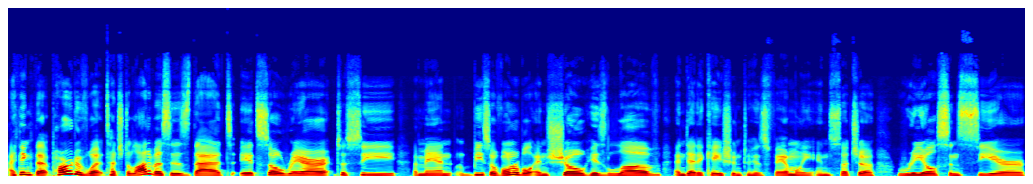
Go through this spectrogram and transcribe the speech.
I think that part of what touched a lot of us is that it's so rare to see a man be so vulnerable and show his love and dedication to his family in such a real, sincere,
